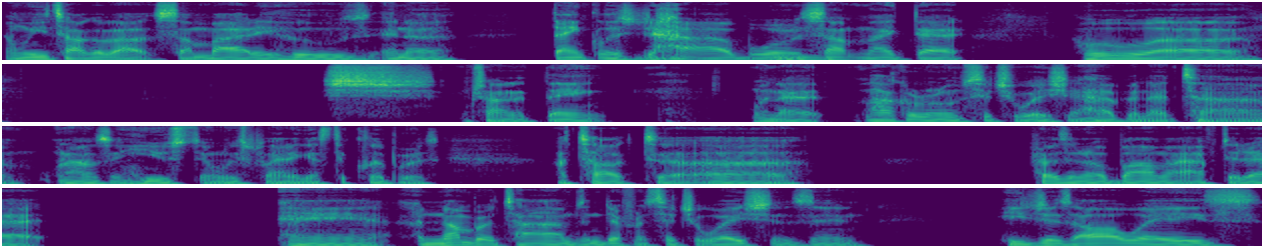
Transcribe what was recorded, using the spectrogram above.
and when you talk about somebody who's in a thankless job or mm. something like that, who uh, shh, I'm trying to think when that locker room situation happened that time when I was in Houston, we was playing against the Clippers. I talked to uh, President Obama after that, and a number of times in different situations, and he just always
